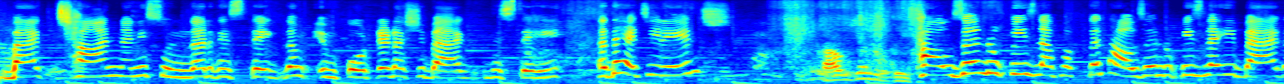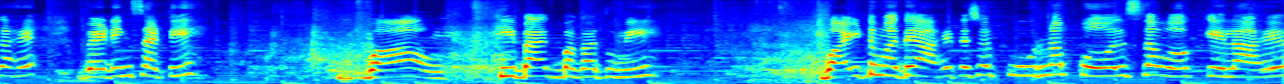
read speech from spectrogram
बॅग छान आणि सुंदर दिसते. एकदम इम्पोर्टेड अशी बॅग दिसते ही. आता ह्याची रेंज थाउजेंड रुपीज थाउजंड रुपीजला फक्त थाउजंड रुपीजला ही बॅग आहे. वेडिंगसाठी. वाव ही बॅग बघा तुम्ही. व्हाईटमध्ये आहे त्याच्यावर पूर्ण पर्ल्सचा वर्क केला आहे.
